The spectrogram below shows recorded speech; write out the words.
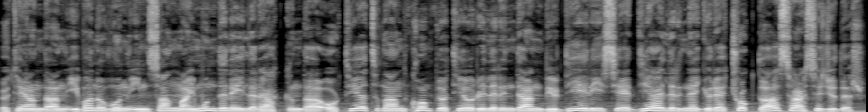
Öte yandan Ivanov'un insan maymun deneyleri hakkında ortaya atılan komplo teorilerinden bir diğeri ise diğerlerine göre çok daha sarsıcıdır.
